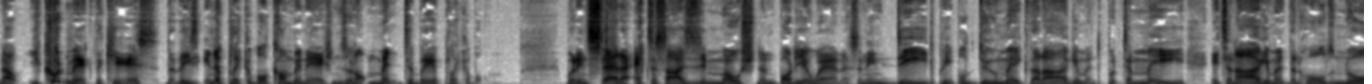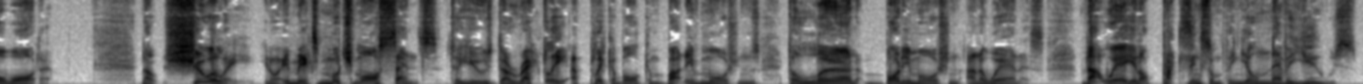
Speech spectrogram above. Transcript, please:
Now, you could make the case that these inapplicable combinations are not meant to be applicable but instead are exercises in motion and body awareness. And indeed, people do make that argument, but to me, it's an argument that holds no water. Now, surely, you know, it makes much more sense to use directly applicable combative motions to learn body motion and awareness. That way, you're not practicing something you'll never use.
